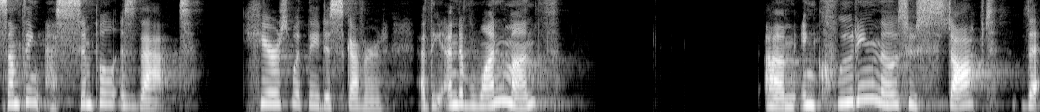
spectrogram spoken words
Something as simple as that. Here's what they discovered. At the end of one month, um, including those who stopped the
